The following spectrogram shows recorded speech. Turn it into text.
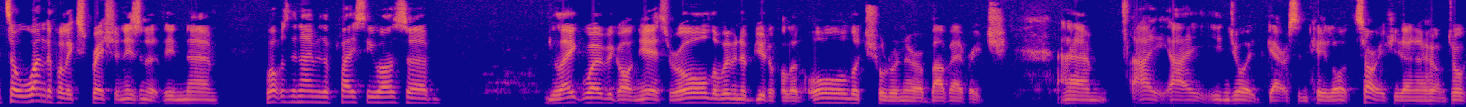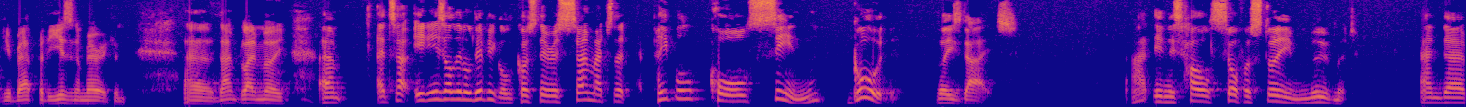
It's a wonderful expression, isn't it? In um, what was the name of the place he was? Um, Lake Wobegon, yes, where all the women are beautiful and all the children are above average. Um, I, I, enjoyed Garrison Keillor. Sorry if you don't know who I'm talking about, but he is an American. Uh, don't blame me. Um, and so it is a little difficult because there is so much that people call sin good these days, right? in this whole self esteem movement. And uh,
